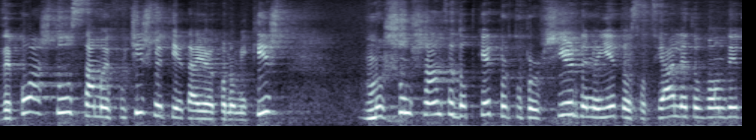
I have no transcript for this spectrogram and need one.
dhe po ashtu sa më e fuqishme të jetë ajo ekonomikisht, më shumë shanse do të ketë për t'u përfshirë dhe në jetën sociale të vendit.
